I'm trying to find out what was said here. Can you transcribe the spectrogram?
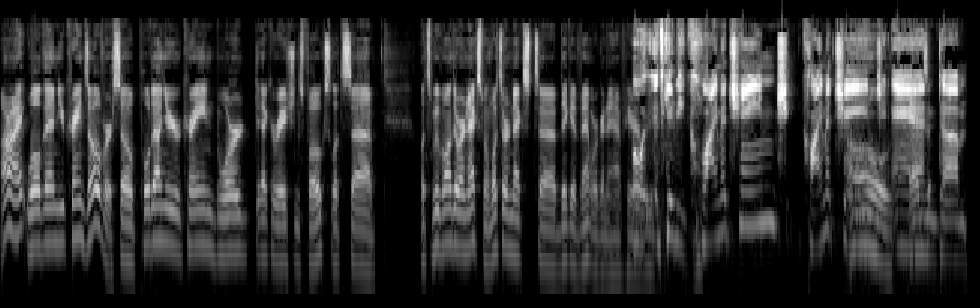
All right. Well, then Ukraine's over. So pull down your Ukraine board decorations, folks. Let's uh, let's move on to our next one. What's our next uh, big event we're going to have here? Oh, it's going to be climate change, climate change, Oh, and um,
